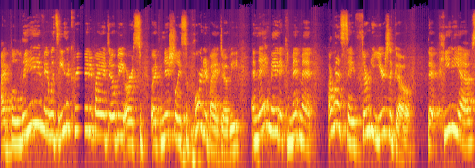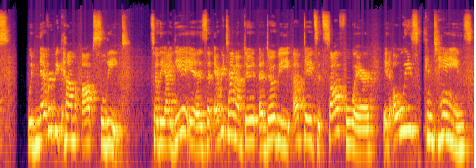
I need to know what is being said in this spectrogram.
I believe it was either created by Adobe or su- initially supported by Adobe, and they made a commitment I want to say 30 years ago that PDFs would never become obsolete. So the idea is that every time Adobe updates its software, it always contains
